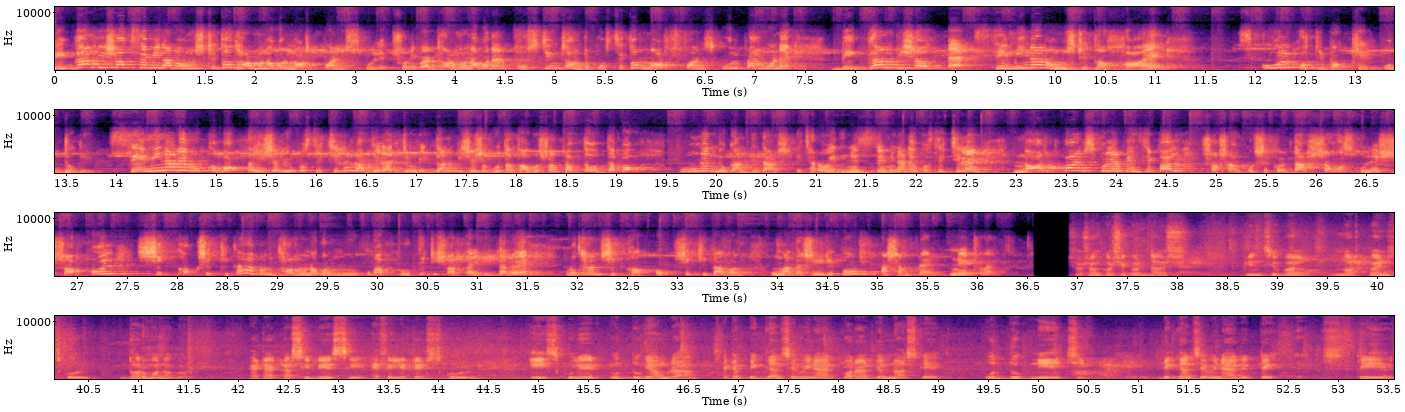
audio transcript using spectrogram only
বিজ্ঞান বিষয়ক সেমিনার অনুষ্ঠিত ধর্মনগর নর্থ পয়েন্ট স্কুলে শনিবার ধর্মনগরের পশ্চিম চন্দ্রপুর স্থিত নর্থ পয়েন্ট স্কুল প্রাঙ্গণে বিজ্ঞান বিষয়ক এক সেমিনার অনুষ্ঠিত হয় স্কুল কর্তৃপক্ষের উদ্যোগে। সেমিনারে মুখ্য বক্তা হিসেবে উপস্থিত ছিলেন রাজ্যের একজন বিজ্ঞান বিশেষজ্ঞ তথা অবসরপ্রাপ্ত অধ্যাপক পূর্ণেন্দু কান্তি দাস। এছাড়াও এদিনের সেমিনারে উপস্থিত ছিলেন নর্থ পয়েন্ট স্কুলের প্রিন্সিপাল শশাঙ্ক শেখর দাস সহ স্কুলের সকল শিক্ষক, শিক্ষিকা এবং ধর্মনগর মহকুমা প্রতিটি সরকারি বিদ্যালয়ের প্রধান শিক্ষক ও শিক্ষিকাগণ। উমা দাসের report Assam prime network Shashanka Shekhar Das principal north point school Dharmanagar. এটা একটা সিবিএসসি অ্যাফিলিয়েটেড স্কুল এই স্কুলের উদ্যোগে আমরা একটা বিজ্ঞান সেমিনার করার জন্য আজকে উদ্যোগ নিয়েছি। বিজ্ঞান সেমিনারেতে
